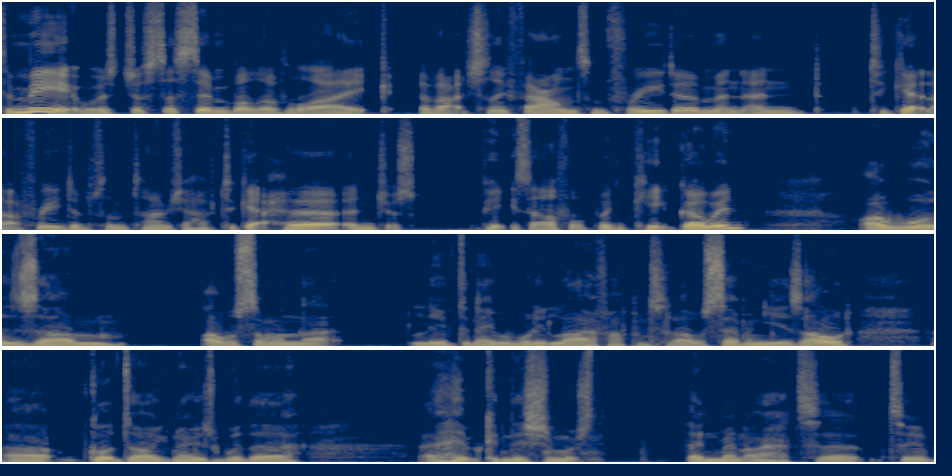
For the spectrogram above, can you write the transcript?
to me it was just a symbol of like I've actually found some freedom and and to get that freedom sometimes you have to get hurt and just pick yourself up and keep going. I was um I was someone that lived an able-bodied life up until I was seven years old. Uh, got diagnosed with a, a hip condition, which then meant I had to to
